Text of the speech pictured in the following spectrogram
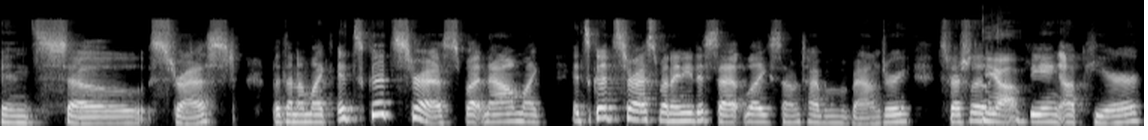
been so stressed. But then I'm like, it's good stress. But now I'm like, it's good stress, but I need to set like some type of a boundary, especially like, yeah. being up here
